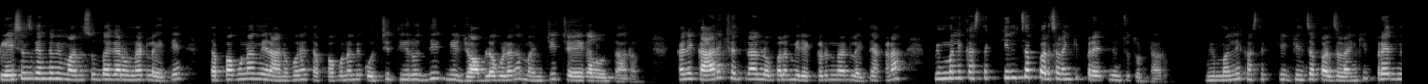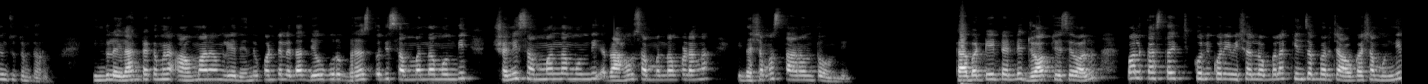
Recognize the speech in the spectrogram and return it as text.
పేషెన్స్ కనుక మీ మనసు దగ్గర ఉన్నట్లయితే తప్పకుండా మీరు అనుకునే తప్పకుండా మీకు వచ్చి తీరుద్ది మీరు జాబ్లో కూడా మంచి చేయగలుగుతారు. కానీ కార్యక్షేత్రాల లోపల మీరు ఎక్కడున్నట్లయితే అక్కడ మిమ్మల్ని కాస్త కించపరచడానికి ప్రయత్నించుతుంటారు. మిమ్మల్ని కాస్త కించపరచడానికి ప్రయత్నించుతుంటారు. ఇందులో ఎలాంటి రకమైన అవమానం లేదు. ఎందుకంటే లేదా దేవుగురు బృహస్పతి సంబంధం ఉంది శని సంబంధం ఉంది రాహు సంబంధం కూడా ఈ దశమ స్థానంతో ఉంది. కాబట్టి ఏంటంటే జాబ్ చేసేవాళ్ళు వాళ్ళు కాస్త కొన్ని కొన్ని విషయాల లోపల కించపరిచే అవకాశం ఉంది.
